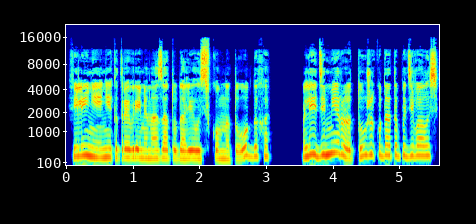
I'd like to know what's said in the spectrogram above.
Фелиния некоторое время назад удалилась в комнату отдыха, леди Мира тоже куда-то подевалась,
